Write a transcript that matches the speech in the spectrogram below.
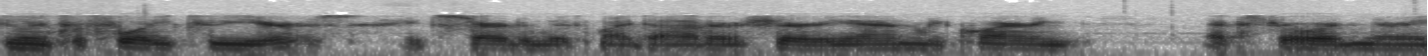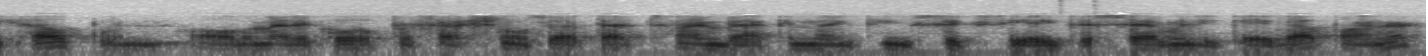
doing for 42 years. It started with my daughter, Sherry Ann, requiring extraordinary help when all the medical professionals at that time back in 1968 to 70 gave up on her.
